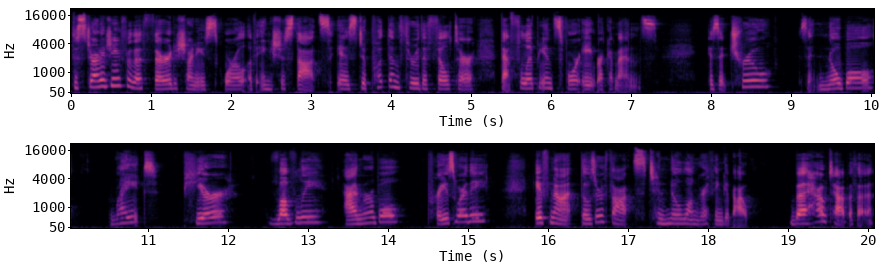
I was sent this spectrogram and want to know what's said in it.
The strategy for the third shiny squirrel of anxious thoughts is to put them through the filter that Philippians 4 8 recommends. Is it true? Is it noble, right, pure, lovely, admirable, praiseworthy? If not, those are thoughts to no longer think about. But how, Tabatha?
